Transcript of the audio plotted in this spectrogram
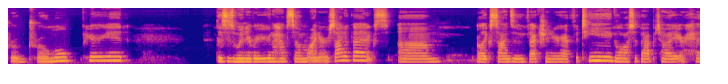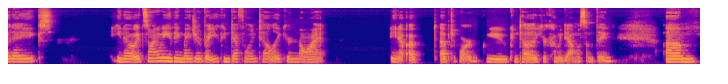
prodromal period, this is whenever you're going to have some minor side effects. Um, or like signs of infection, you're gonna have fatigue, loss of appetite, or headaches. You know, it's not gonna be anything major, but you can definitely tell like you're not, you know, up up to par. You can tell like you're coming down with something. Um,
